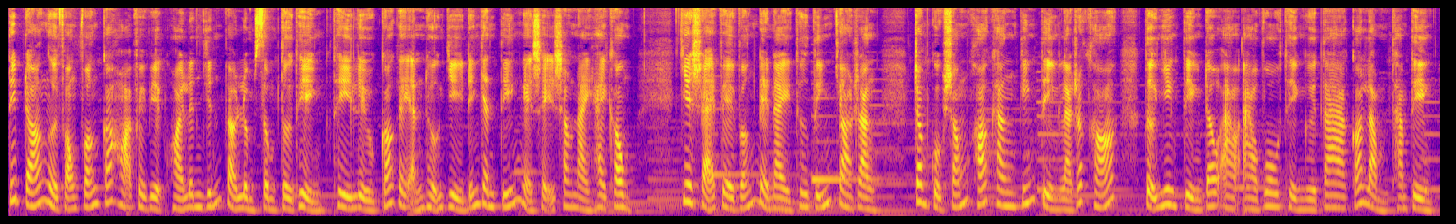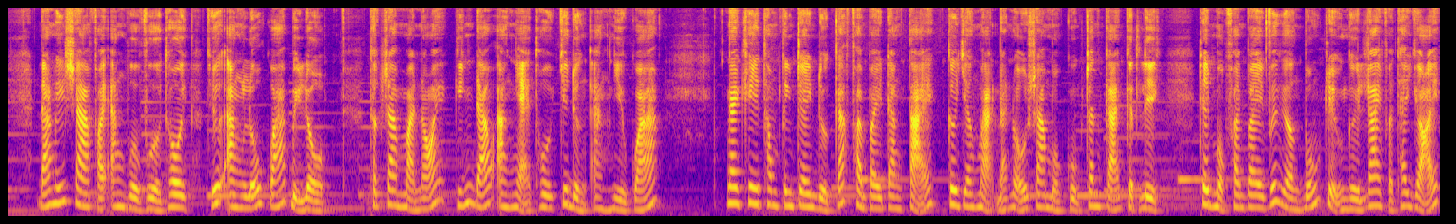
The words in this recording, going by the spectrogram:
Tiếp đó, người phỏng vấn có hỏi về việc Hoài Linh dính vào lùm xùm từ thiện thì liệu có gây ảnh hưởng gì đến danh tiếng nghệ sĩ sau này hay không? Chia sẻ về vấn đề này, Thương Tiến cho rằng, trong cuộc sống khó khăn kiếm tiền là rất khó, tự nhiên tiền đâu ào ào vô thì người ta có lòng tham tiền. Đáng lý ra phải ăn vừa vừa thôi, chứ ăn lố quá bị lộ. Thật ra mà nói, kiến đáo ăn nhẹ thôi chứ đừng ăn nhiều quá. Ngay khi thông tin trên được các fanpage đăng tải, cư dân mạng đã nổ ra một cuộc tranh cãi kịch liệt. Trên một fanpage với gần 4 triệu người like và theo dõi,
